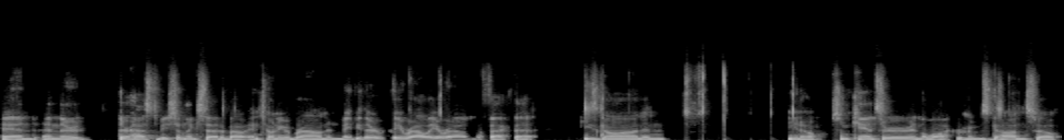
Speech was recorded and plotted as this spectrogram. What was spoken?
and and there there has to be something said about Antonio Brown, and maybe they they rally around the fact that he's gone, and you know some cancer in the locker room is gone. So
